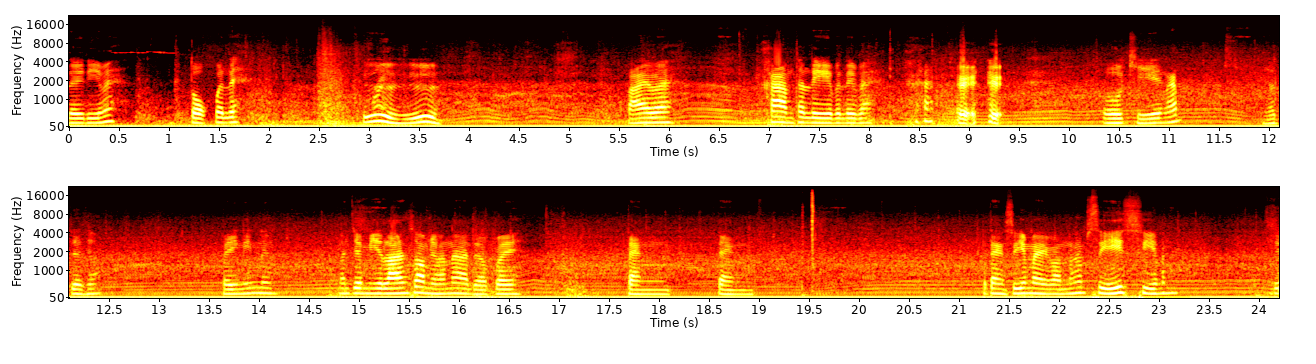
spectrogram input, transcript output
เลยดีไหมตกไปเลยอืออือไปไปข้ามทะเลไปเลยไปโอเคนะเดี๋ยวเดี๋ยวเดี๋ยว อีกนิดนึง มันจะมีร้านซ่อมอยู่ข้างหน้า เดี๋ยวไปแต่งแต่งไปแต่งสีใหม่ก่อนนะครับ สีสีมันดู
